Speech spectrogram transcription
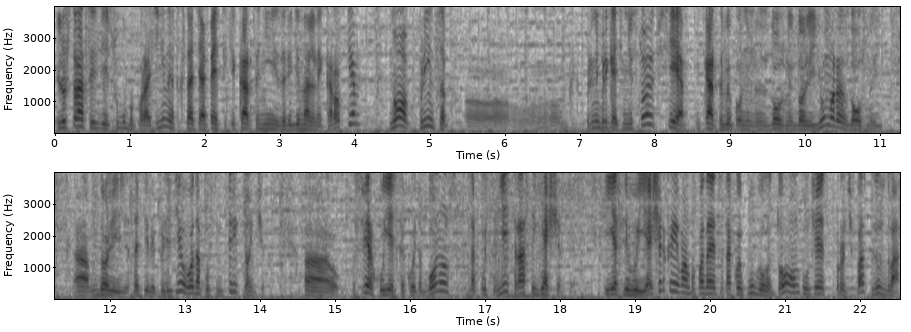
Иллюстрации здесь сугубо пародийные. Это, кстати, опять-таки карта не из оригинальной коробки. Но принцип э, пренебрегать им не стоит. Все карты выполнены с должной долей юмора, с должной э, долей сатиры и позитива. Вот, допустим, тритончик. Э, сверху есть какой-то бонус. Допустим, есть расы ящерки. И если вы ящерка и вам попадается такое пугало, то он получает против вас плюс 2.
